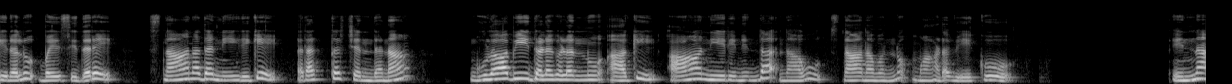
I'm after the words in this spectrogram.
ಇರಲು ಬಯಸಿದರೆ ಸ್ನಾನದ ನೀರಿಗೆ ರಕ್ತಚಂದನ, ಗುಲಾಬಿ ದಳಗಳನ್ನು ಹಾಕಿ ಆ ನೀರಿನಿಂದ ನಾವು ಸ್ನಾನವನ್ನು ಮಾಡಬೇಕು. ಇನ್ನು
